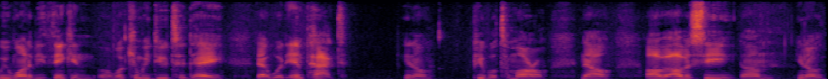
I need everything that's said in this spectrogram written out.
We want to be thinking, well, what can we do today that would impact, you know, people tomorrow. Now, obviously, um, you know,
